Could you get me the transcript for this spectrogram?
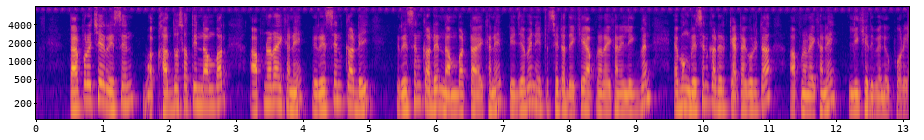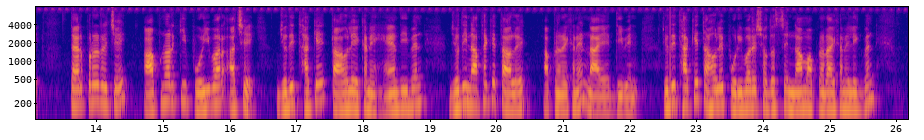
তারপর হচ্ছে রেশন বা খাদ্যসাথীর নাম্বার। আপনারা এখানে রেশন কার্ডেই রেশন কার্ডের নাম্বারটা এখানে পেয়ে যাবেন। এটা, সেটা দেখে আপনারা এখানে লিখবেন এবং রেশন কার্ডের ক্যাটাগরিটা আপনারা এখানে লিখে দেবেন উপরে। তারপরে রয়েছে, আপনার কি পরিবার আছে? যদি থাকে, তাহলে এখানে হ্যাঁ দিবেন। যদি না থাকে, তাহলে আপনারা এখানে না দিবেন। যদি থাকে, তাহলে পরিবারের সদস্যের নাম আপনারা এখানে লিখবেন।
